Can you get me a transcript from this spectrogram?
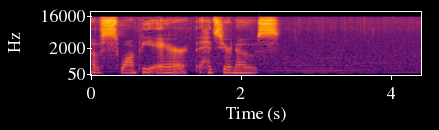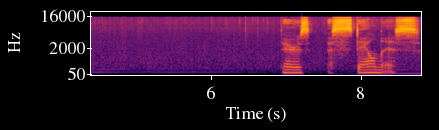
of swampy air that hits your nose. There's a staleness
